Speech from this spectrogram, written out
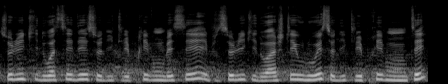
celui qui doit céder se dit que les prix vont baisser, et puis celui qui doit acheter ou louer se dit que les prix vont monter.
